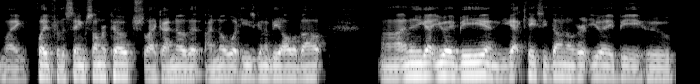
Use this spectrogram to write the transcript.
Like played for the same summer coach. Like I know that I know what he's going to be all about. Uh, and then you got UAB and you got Casey Dunn over at UAB, who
